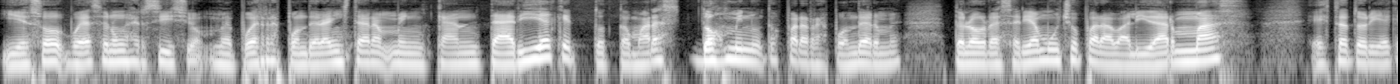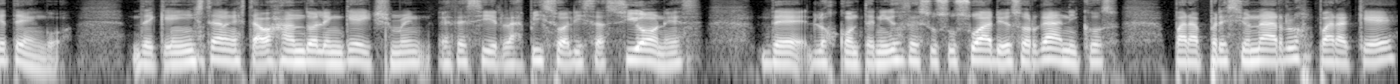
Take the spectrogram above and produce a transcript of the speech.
y eso voy a hacer un ejercicio, me puedes responder a Instagram, me encantaría que tomaras dos minutos para responderme, te lo agradecería mucho para validar más esta teoría que tengo de que Instagram está bajando el engagement, es decir, las visualizaciones de los contenidos de sus usuarios orgánicos para presionarlos para que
